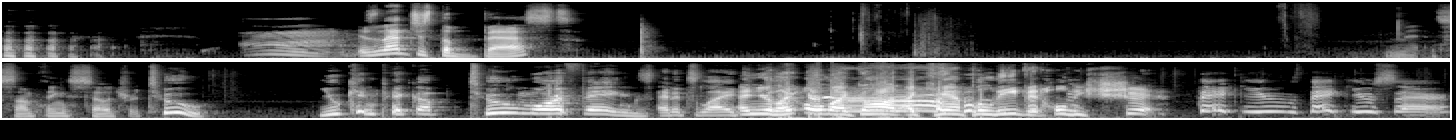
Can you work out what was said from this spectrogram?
Isn't that just the best? Man, something so true. Two! You can pick up two more things, and it's like. And you're like, oh my god, I can't believe it. Holy shit. thank you, thank you, sir.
